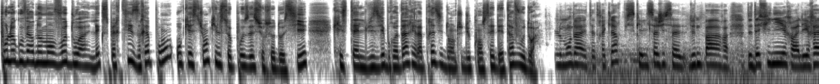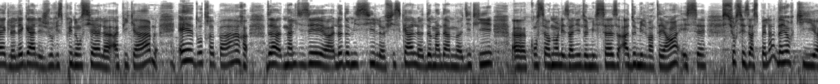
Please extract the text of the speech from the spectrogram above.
Pour le gouvernement vaudois, l'expertise répond aux questions qu'il se posait sur ce dossier. Christelle Luisier-Bredard est la présidente du Conseil d'État vaudois. Le mandat était très clair puisqu'il s'agissait d'une part de définir les règles légales et jurisprudentielles applicables et d'autre part d'analyser le domicile fiscal de Madame Ditli euh, concernant les années 2016 à 2021 et c'est sur ces aspects-là d'ailleurs qui euh,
